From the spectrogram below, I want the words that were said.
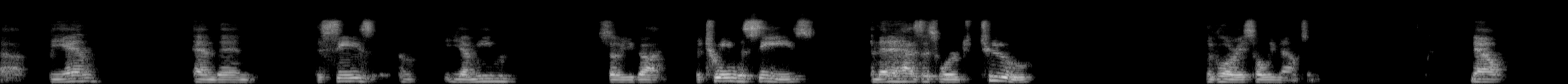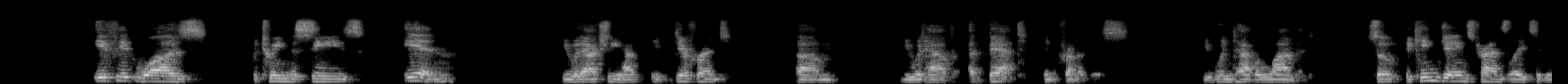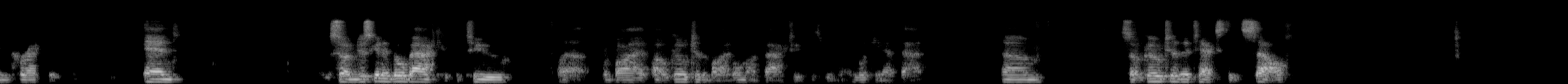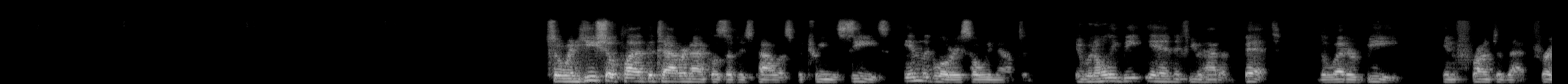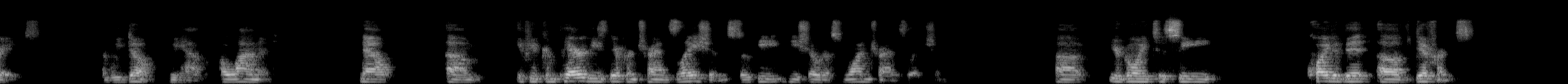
uh, bien, and then the seas, yamim. So you got between the seas, and then it has this word to the glorious holy mountain. Now, if it was between the seas in, you would actually have a different, um, you would have a bet in front of this. You wouldn't have a lamed. So the King James translates it incorrectly. And so I'm just going to go back to uh, the Bible. I'll go to the Bible, not back to because we were looking at that. Um, so go to the text itself. So when he shall plant the tabernacles of his palace between the seas in the glorious holy mountain, it would only be in if you had a bet, the letter B, in front of that phrase. And we don't, we have a lamed. Now, um, if you compare these different translations, so he, he showed us one translation, uh, you're going to see quite a bit of difference.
